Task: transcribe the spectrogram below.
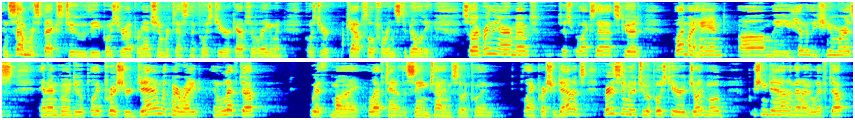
in some respects to the posterior apprehension. We're testing the posterior capsular ligament, posterior capsule for instability. So I bring the arm out, just relax that, it's good. Apply my hand on the head of the humerus, and I'm going to apply pressure down with my right and lift up with my left hand at the same time. So I'm putting, applying pressure down. It's very similar to a posterior joint move, pushing down and then I lift up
